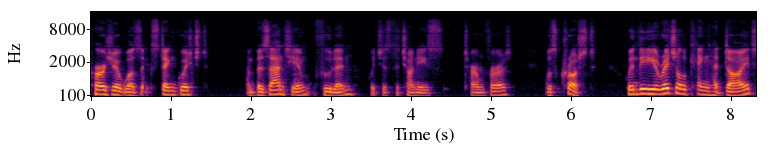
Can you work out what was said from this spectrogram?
Persia was extinguished, and Byzantium, Fulin, which is the Chinese term for it, was crushed. When the original king had died,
